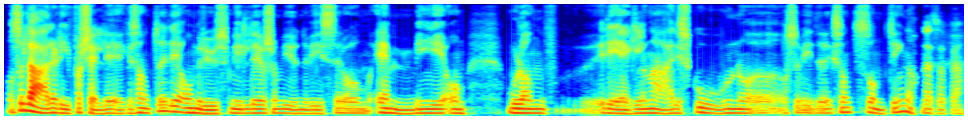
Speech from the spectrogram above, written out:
Og så lærer de forskjellige ikke sant? De om rusmidler som vi underviser, om MI, om hvordan reglene er i skolen og osv. Så Sånne ting. da. Nettopp, ja.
